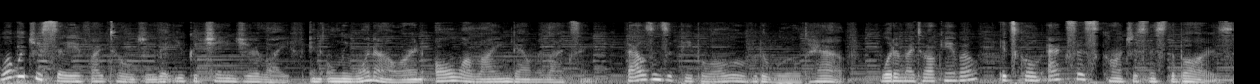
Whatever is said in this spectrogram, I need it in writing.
What would you say if I told you that you could change your life in only one hour and all while lying down relaxing? Thousands of people all over the world have. What am I talking about? It's called Access Consciousness The Bars.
